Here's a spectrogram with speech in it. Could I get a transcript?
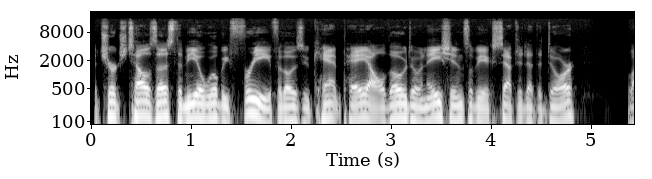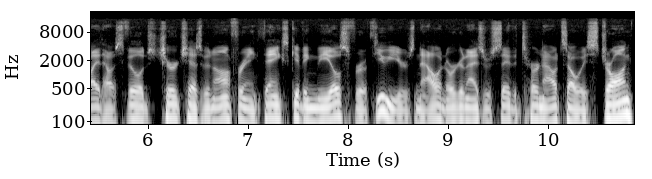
The church tells us the meal will be free for those who can't pay, although donations will be accepted at the door. Lighthouse Village Church has been offering Thanksgiving meals for a few years now, and organizers say the turnout's always strong.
